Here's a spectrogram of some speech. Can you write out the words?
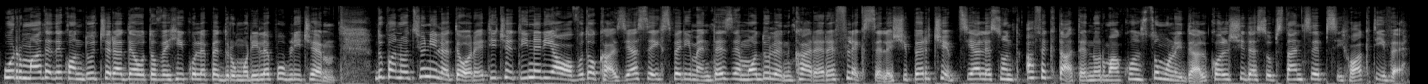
urmate de conducerea de autovehicule pe drumurile publice. După noțiunile teoretice, tinerii au avut ocazia să experimenteze modul în care reflexele și percepția le sunt afectate în urma consumului de alcool și de substanțe psihoactive.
